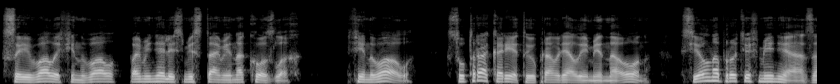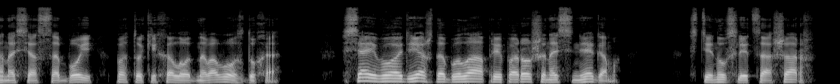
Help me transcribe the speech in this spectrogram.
Сейвал и Финвал поменялись местами на козлах. Финвал, с утра каретой управлял именно он, сел напротив меня, занося с собой потоки холодного воздуха. Вся его одежда была припорошена снегом. Стянув с лица шарф,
